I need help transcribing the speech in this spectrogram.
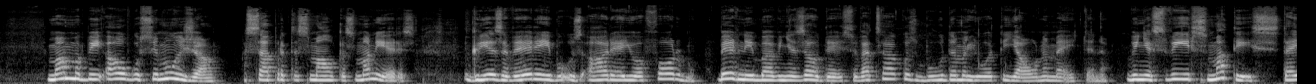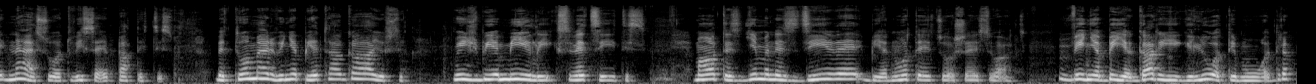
Mama bija augusi mūžā, saprata smalkas manieres grieza vērību uz ārējo formu. Bērnībā viņa zaudējusi vecākus, būdama ļoti jauna meitene. Viņas vīrs Matīs tai nesot visai paticis, bet tomēr viņa pie tā gājusi. Viņš bija mīlīgs vecītis. Mātes ģimenes dzīvē bija noteicošais vārds. Viņa bija garīgi ļoti modra,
